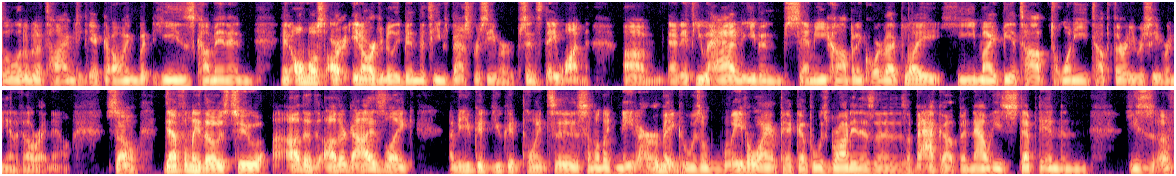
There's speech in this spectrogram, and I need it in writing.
a little bit of time to get going, but he's come in and and almost ar- inarguably been the team's best receiver since day one. Um, and if you had even semi competent quarterback play, he might be a top twenty, top thirty receiver in the NFL right now. So definitely those two. Other other guys like. I mean, you could you could point to someone like Nate Herbig, who was a waiver wire pickup, who was brought in as a, as a backup, and now he's stepped in and he's a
